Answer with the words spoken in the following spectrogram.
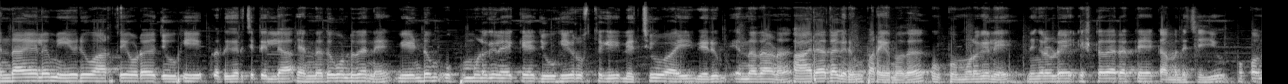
എന്തായാലും ഈ ഒരു വാർത്തയോട് ജൂഹി പ്രതികരിച്ചിട്ടില്ല എന്നതുകൊണ്ട് തന്നെ വീണ്ടും ഉപ്പുമുളകിലേക്ക് ജൂഹി റുസ്തകി ലച്ചുവായി വരും എന്നതാണ് ആരാധകരും പറയുന്നത്. ഉപ്പുമുളകിലെ നിങ്ങളുടെ ഇഷ്ടതരത്തെ കമന്റ് ചെയ്യൂ. ഒപ്പം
